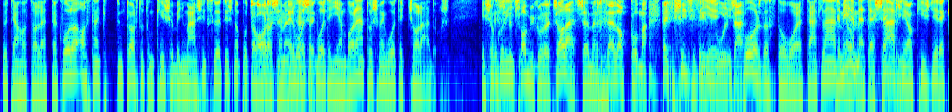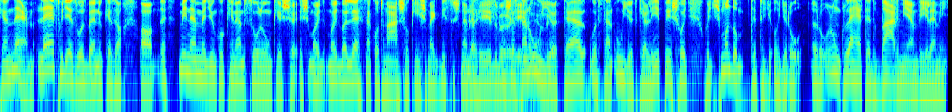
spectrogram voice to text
öten hatan lettek volna. Aztán tartottunk később egy másik születésnapot, ahol, arra sem mert volt, volt egy ilyen barátos, meg volt egy családos. És, akkor és így... amikor a család sem ment el, akkor már egy kicsit izgultál. És borzasztó volt. Tehát látni, De miért nem ment? Látni a kisgyereken nem. Lehet, hogy ez volt bennük ez a, a mi nem megyünk, oké, nem szólunk, és, és majd, majd, majd lesznek ott mások is, meg biztos nem lesz. Hétből és aztán hét úgy jött el, aztán úgy jött ki a lépés, hogy, hogy és mondom, tehát, hogy, hogy rólunk lehetett bármilyen vélemény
